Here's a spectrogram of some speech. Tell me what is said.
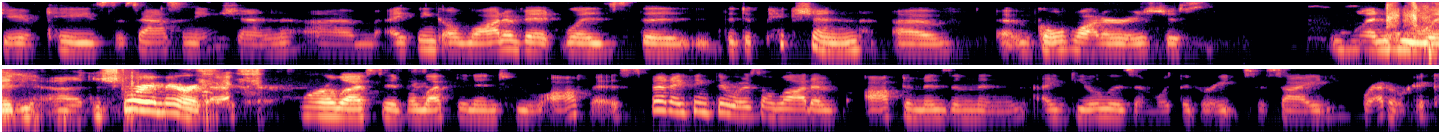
JFK's assassination. Um, I think a lot of it was the the depiction of, of Goldwater as just one who would uh, destroy America, more or less, if elected into office. But I think there was a lot of optimism and idealism with the Great Society rhetoric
